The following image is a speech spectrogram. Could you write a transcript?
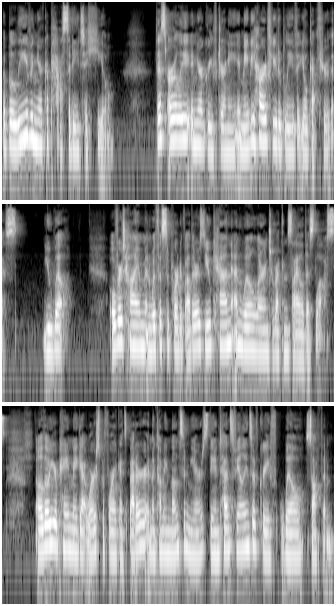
But believe in your capacity to heal. This early in your grief journey, it may be hard for you to believe that you'll get through this. You will. Over time and with the support of others, you can and will learn to reconcile this loss. Although your pain may get worse before it gets better in the coming months and years, the intense feelings of grief will soften.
